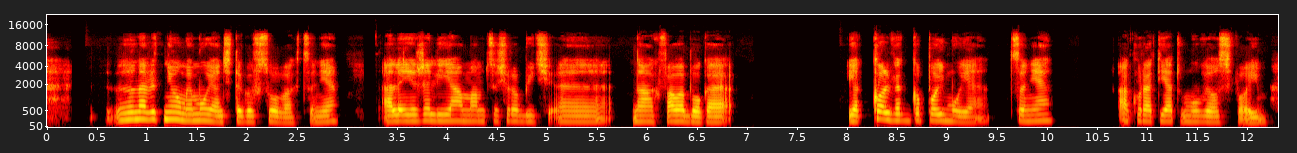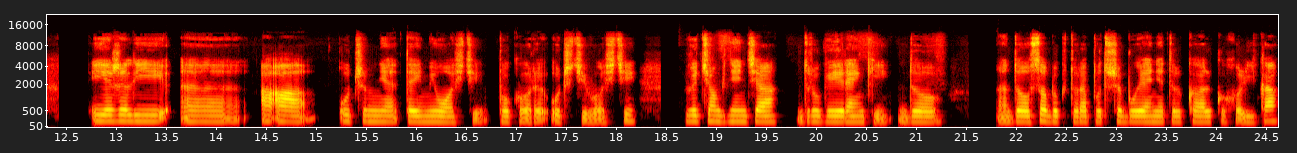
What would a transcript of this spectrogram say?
no nawet nie umiem ująć tego w słowach, co nie? Ale jeżeli ja mam coś robić e, na chwałę Boga, jakkolwiek go pojmuję, co nie? Akurat ja tu mówię o swoim. I jeżeli AA e, uczy mnie tej miłości, pokory, uczciwości, wyciągnięcia drugiej ręki do, do osoby, która potrzebuje nie tylko alkoholika,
